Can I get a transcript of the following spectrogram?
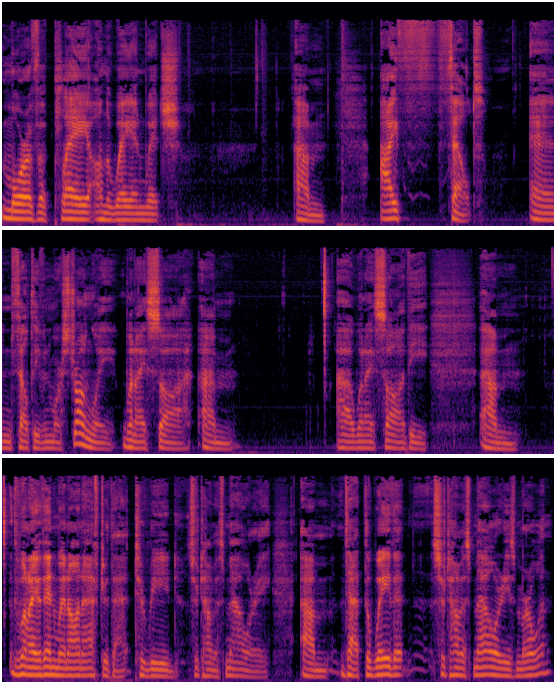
more of a play on the way in which um, I felt and felt even more strongly when I saw um, uh, when I saw the um, when I then went on after that to read Sir Thomas Malory um, that the way that Sir Thomas Malory's Merlin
